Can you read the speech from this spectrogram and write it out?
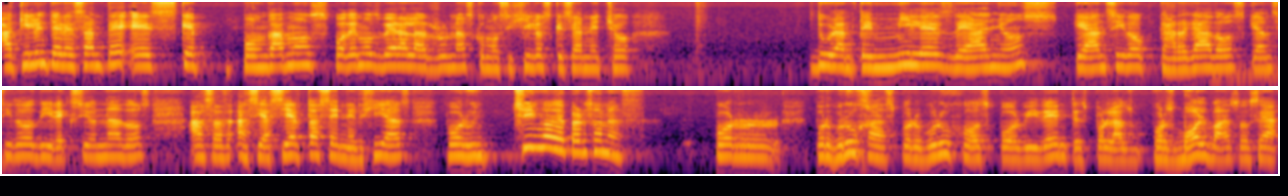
Aquí lo interesante es que pongamos, podemos ver a las runas como sigilos que se han hecho durante miles de años, que han sido cargados, que han sido direccionados hacia ciertas energías por un chingo de personas por, por brujas, por brujos, por videntes, por las por volvas, o sea,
